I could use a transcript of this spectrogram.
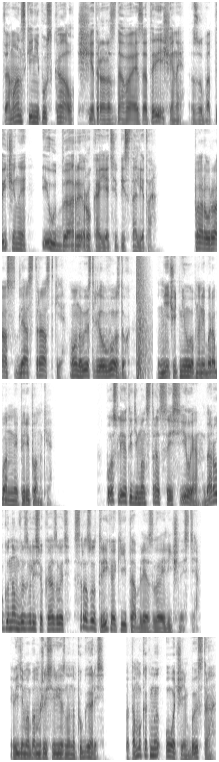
Таманский не пускал, щедро раздавая затрещины, зуботычины и удары рукоятью пистолета. Пару раз для страстки он выстрелил в воздух, мне чуть не лопнули барабанные перепонки. После этой демонстрации силы дорогу нам вызвались указывать сразу три какие-то облезлые личности. Видимо, бомжи серьезно напугались, потому как мы очень быстро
